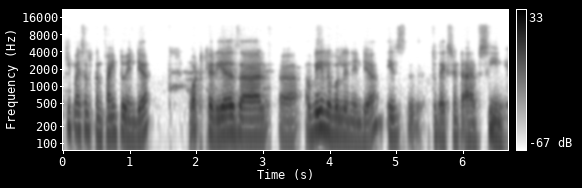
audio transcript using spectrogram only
keep myself confined to india what careers are uh, available in India is to the extent I have seen.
